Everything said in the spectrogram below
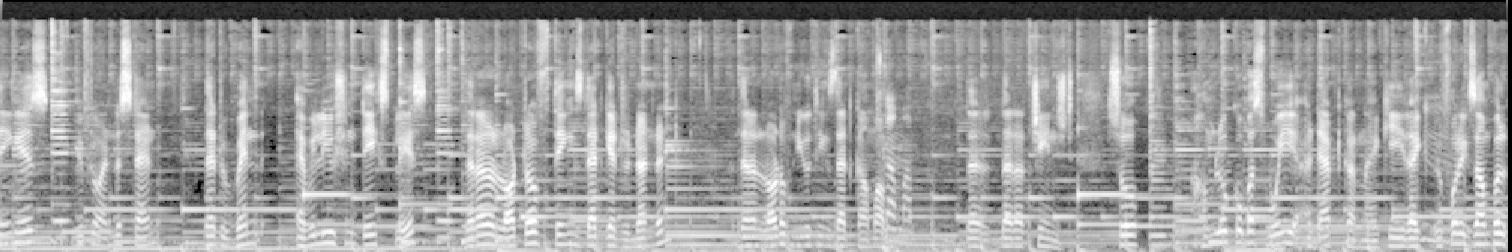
thing is we have to understand that when evolution takes place there are a lot of things that get redundant there are a lot of new things that come up Come up. That, that are changed so हम लोग को बस वही अडेप्ट करना है कि लाइक Hmm. फॉर एग्जांपल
